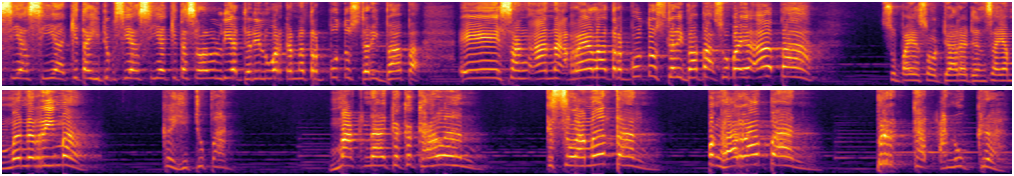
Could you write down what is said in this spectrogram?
sia-sia, kita hidup sia-sia, kita selalu lihat dari luar karena terputus dari Bapak. Eh, sang anak rela terputus dari Bapak supaya apa? Supaya saudara dan saya menerima kehidupan makna kekekalan, keselamatan, pengharapan, berkat anugerah.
